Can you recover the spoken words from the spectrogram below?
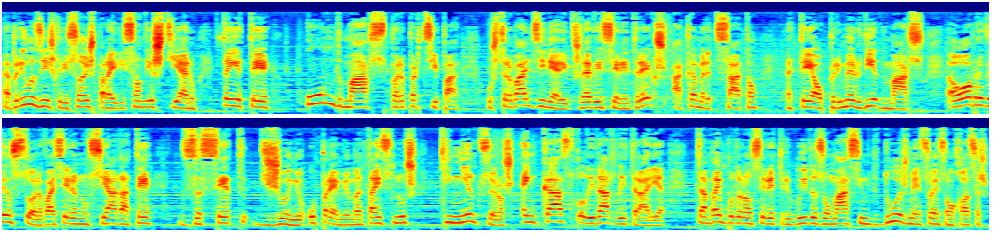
abriu as inscrições para a edição deste ano. Tem até 1 de março para participar. Os trabalhos inéditos devem ser entregues à Câmara de Sátão até ao primeiro dia de março. A obra vencedora vai ser anunciada até 17 de junho. O prémio mantém-se nos 500 euros. Em caso de qualidade literária, também poderão ser atribuídas o um máximo de duas menções honrosas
